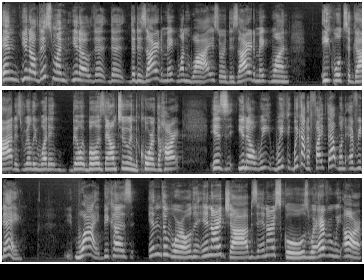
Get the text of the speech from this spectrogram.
And you know, this one, you know, the the the desire to make one wise or a desire to make one equal to God is really what it boils down to in the core of the heart. Is you know, we we we got to fight that one every day. Why? Because in the world, in our jobs, in our schools, wherever we are,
